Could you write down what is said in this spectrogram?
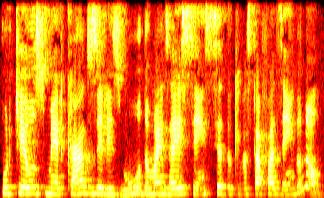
porque os mercados eles mudam, mas a essência do que você está fazendo não.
